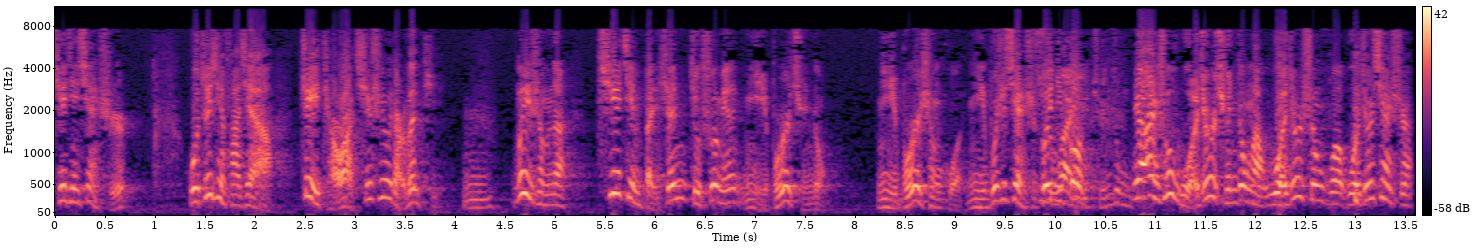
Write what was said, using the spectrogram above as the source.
贴近现实。我最近发现啊，这一条啊其实有点问题。嗯为什么呢？贴近本身就说明你不是群众，你不是生活，你不是现实，所以你外报语群众你按说我就是群众啊，我就是生活，我就是现实。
